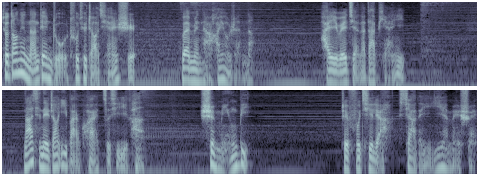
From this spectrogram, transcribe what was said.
就当那男店主出去找钱时，外面哪还有人呢？还以为捡了大便宜。拿起那张一百块，仔细一看，是冥币。这夫妻俩吓得一夜没睡。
